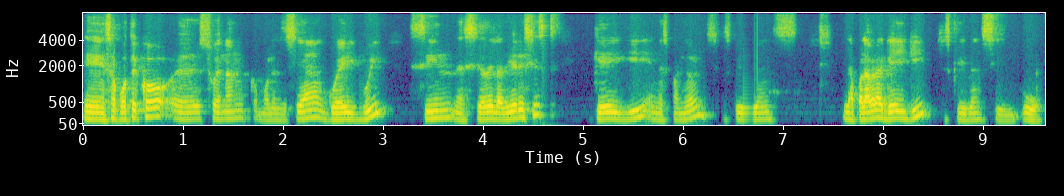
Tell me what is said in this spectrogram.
En zapoteco eh, suenan, como les decía, GUE y GUI, sin necesidad de la diéresis. GUE y GUI en español se escriben, la palabra GUE y GUI se escriben sin U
